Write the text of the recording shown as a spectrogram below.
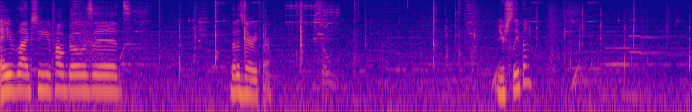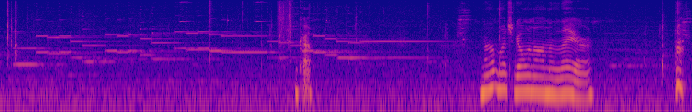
Hey, Black Sheep, how goes it? That is very fair. So, You're sleeping? Okay. Not much going on there.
